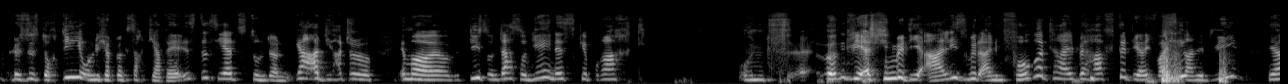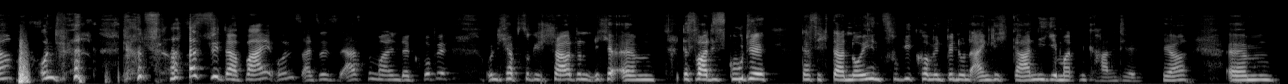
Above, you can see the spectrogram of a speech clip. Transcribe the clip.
und das ist doch die. Und ich habe mir gesagt, ja, wer ist das jetzt? Und dann, ja, die hatte immer dies und das und jenes gebracht. Und äh, irgendwie erschien mir die Alice mit einem Vorurteil behaftet, ja, ich weiß gar nicht wie. Ja, und dann saß sie da bei uns, also das erste Mal in der Gruppe. Und ich habe so geschaut und ich, ähm, das war das Gute, dass ich da neu hinzugekommen bin und eigentlich gar nie jemanden kannte. Ja, ähm,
